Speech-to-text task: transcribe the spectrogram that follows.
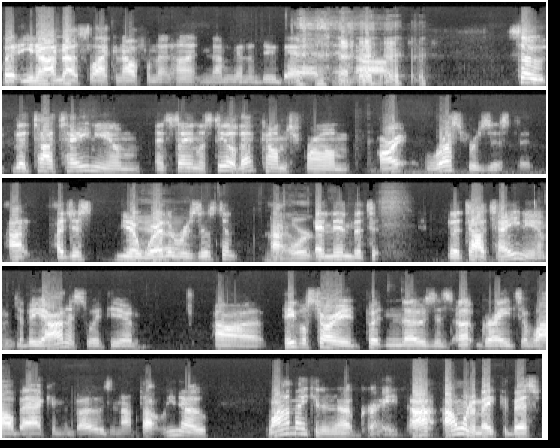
but you know I'm not slacking off on that hunting. I'm going to do that. And, uh, so the titanium and stainless steel that comes from are rust resistant. I, I just you know yeah. weather resistant. I, and then the t- the titanium. To be honest with you, uh, people started putting those as upgrades a while back in the bows, and I thought, well, you know, why make it an upgrade? I, I want to make the best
